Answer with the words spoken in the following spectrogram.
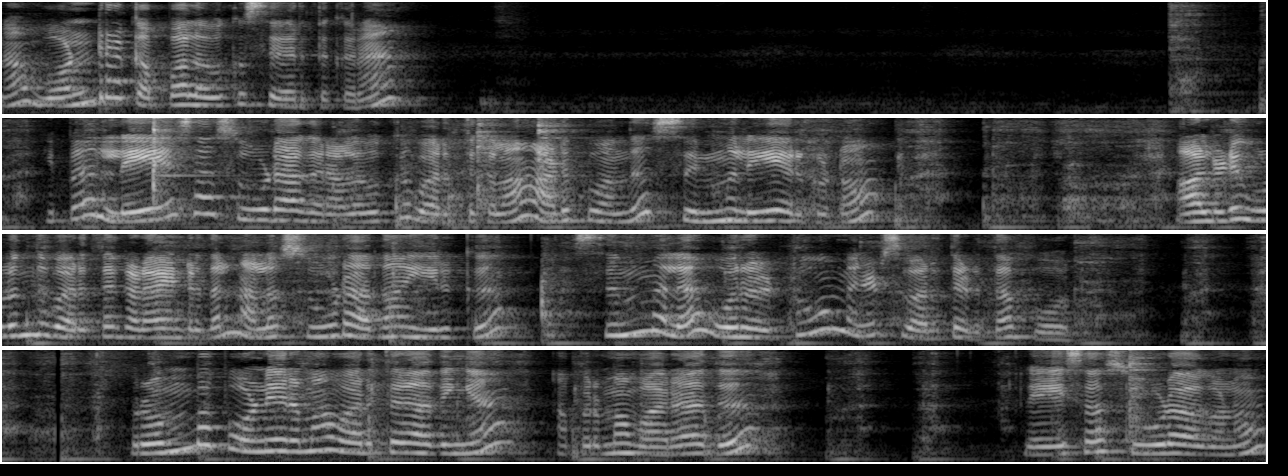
நான் ஒன்றரை கப் அளவுக்கு சேர்த்துக்கிறேன். இப்போ லேசாக சூடாகிற அளவுக்கு வறுத்துக்கலாம். அடுப்பு வந்து சிம்மிலேயே இருக்கட்டும். ஆல்ரெடி உளுந்து வறுத்த கடாயின்றதால் நல்லா சூடாக தான் இருக்குது சிம்மில் ஒரு டூ மினிட்ஸ் வறுத்து எடுத்தால் போதும். ரொம்ப பொன்னிறமாக வறுத்துடாதீங்க அப்புறமா வராது. லேசாக சூடாகணும்.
